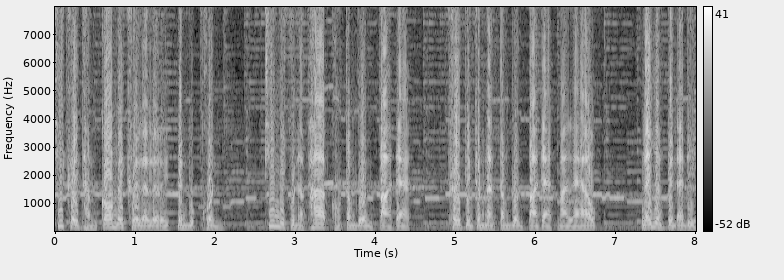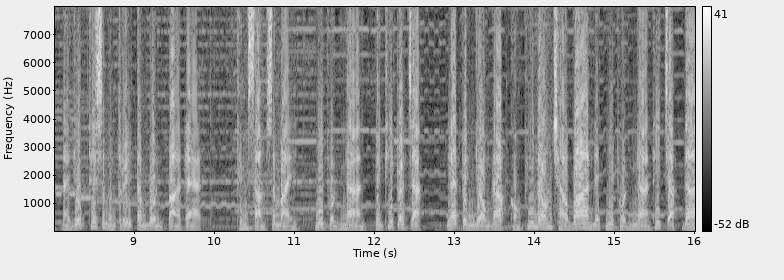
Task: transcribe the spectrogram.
ที่เคยทำก็ไม่เคยละเลย เป็นบุคคล ที่มีคุณภาพของตำบลป่าแดด เคยเป็นกำนันตำบลป่าแดดมาแล้ว และยังเป็นอดีตนายกเทศมนตรีตำบลป่าแดด ถึงสามสมัยมีผลงานเป็นที่ประจักษ์ และเป็นยอมรับของพี่น้องชาวบ้านในมีผลงานที่จับได้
